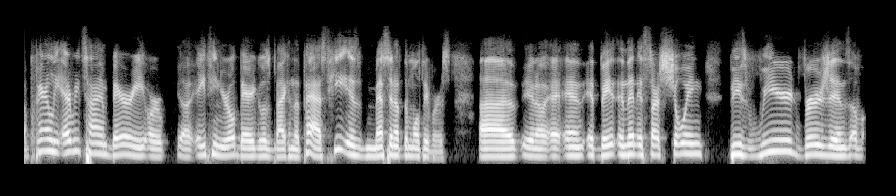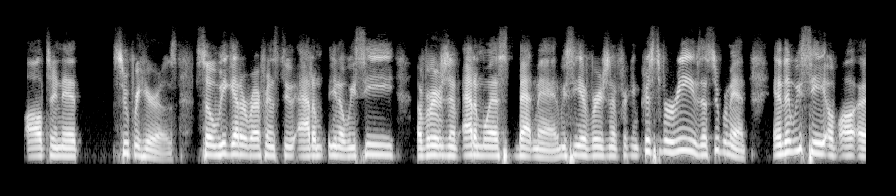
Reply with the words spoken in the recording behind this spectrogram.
apparently every time barry or 18 year old barry goes back in the past he is messing up the multiverse. Uh you know and it and then it starts showing these weird versions of alternate superheroes. So we get a reference to adam you know we see a version of adam west batman. We see a version of freaking christopher reeves as superman. And then we see of all uh,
